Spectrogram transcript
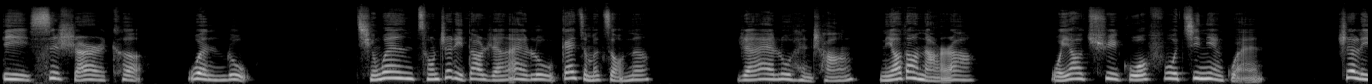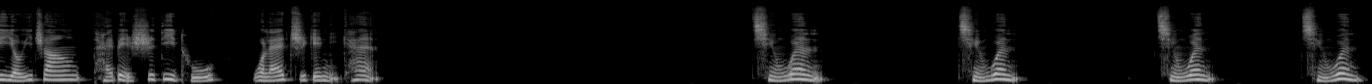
第四十二课问路，请问从这里到仁爱路该怎么走呢？仁爱路很长，你要到哪儿啊？我要去国父纪念馆。这里有一张台北市地图，我来指给你看。请问，请问，请问，请问，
